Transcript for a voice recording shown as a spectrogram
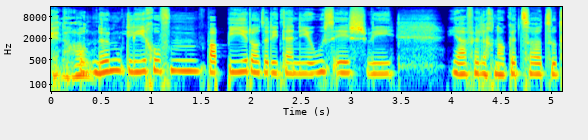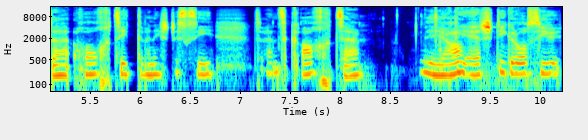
Genau. Und nicht mehr gleich auf dem Papier oder in den News ist, wie ja, vielleicht noch so zu den Hochzeiten, wann war das? Gewesen? 2018. Ja. Die erste grosse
